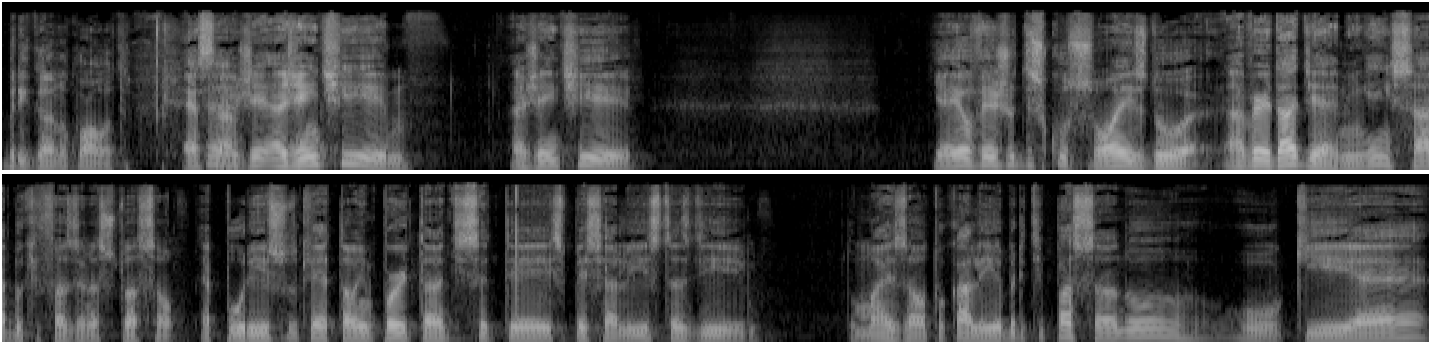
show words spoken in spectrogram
brigando com a outra. Essa... É, a gente. A gente e aí eu vejo discussões do. A verdade é, ninguém sabe o que fazer na situação. É por isso que é tão importante você ter especialistas de do mais alto calibre te passando o que é,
